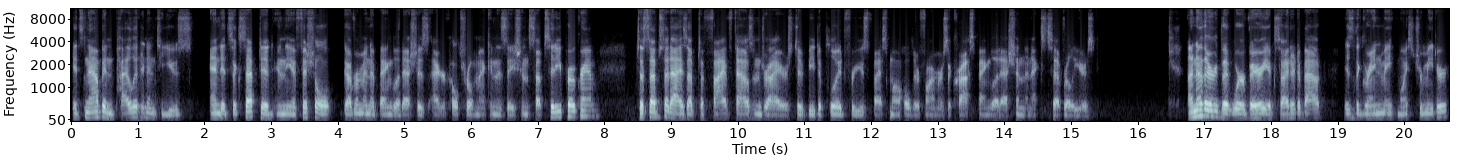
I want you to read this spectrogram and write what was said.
It's now been piloted into use and it's accepted in the official government of Bangladesh's agricultural mechanization subsidy program to subsidize up to 5,000 dryers to be deployed for use by smallholder farmers across Bangladesh in the next several years. Another that we're very excited about is the GrainMate Moisture Meter.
